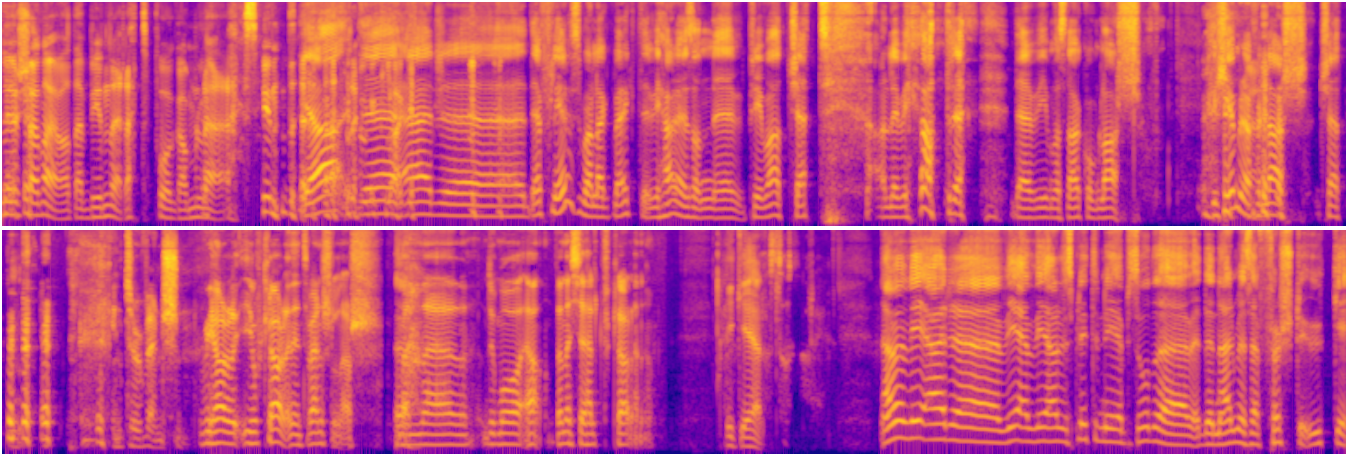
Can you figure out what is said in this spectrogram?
Nå skjønner jeg jo at jeg begynner rett på gamle synder. Ja, det er eh, Det er flere som har lagt merke til Vi har en sånn eh, privat chat, alle vi andre, der vi må snakke om Lars. Bekymra for Lars-chatten. Intervention. Vi har gjort klar en intervention, Lars. Men ja. du må Ja, den er ikke helt klar ennå. Ikke helt. Nei, men vi er, eh, vi er Vi har en splitter ny episode. Det nærmer seg første uke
